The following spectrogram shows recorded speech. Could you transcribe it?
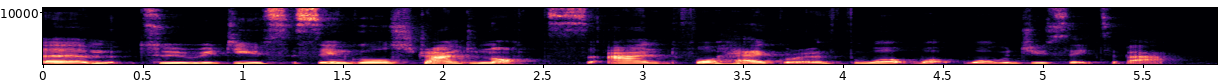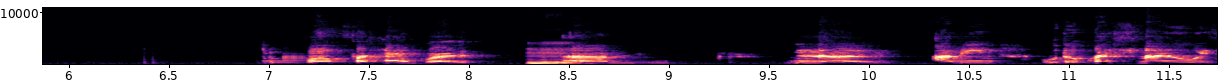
um, to reduce single strand knots and for hair growth. What, what, what would you say to that? Well, for hair growth, Mm. um, no. I mean, the question I always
